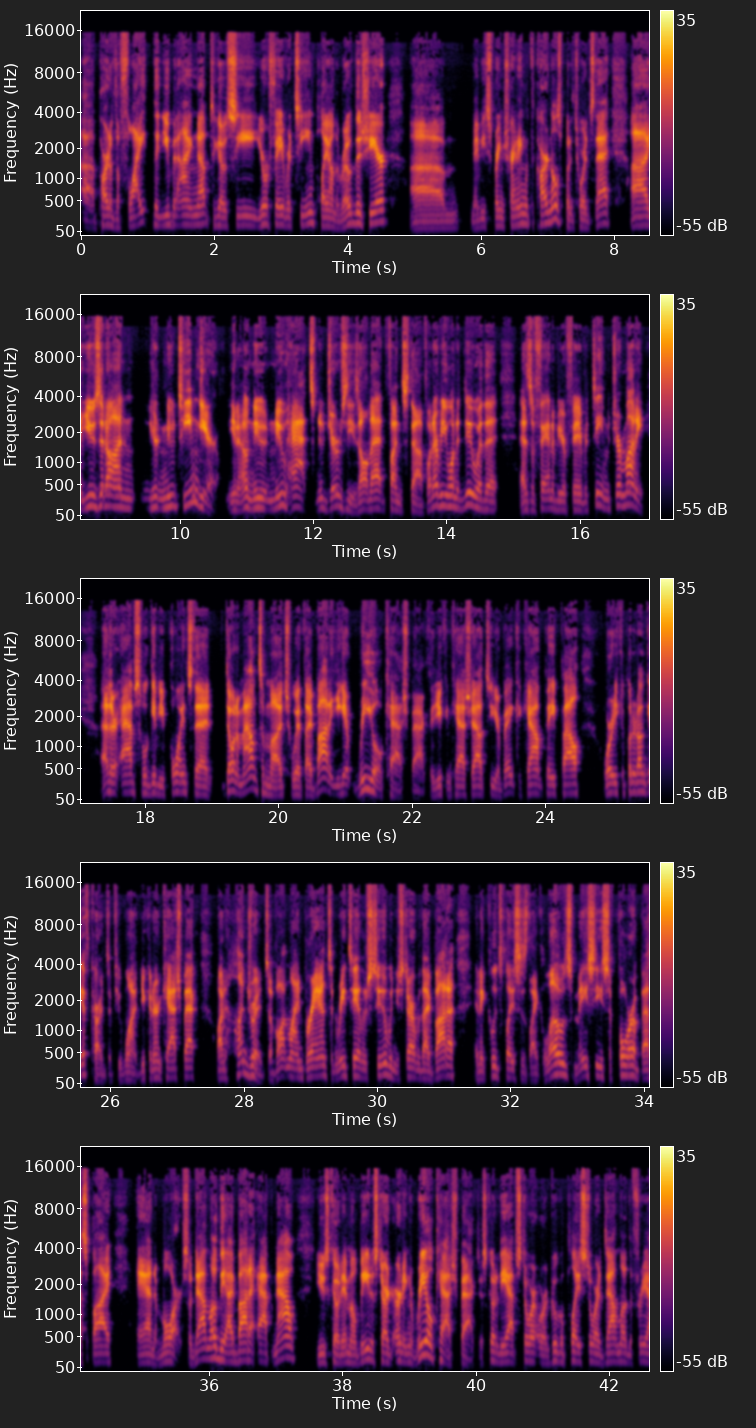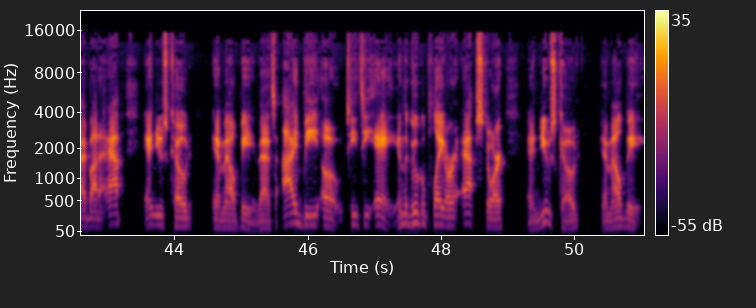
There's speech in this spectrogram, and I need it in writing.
uh, part of the flight that you've been eyeing up to go see your favorite team play on the road this year, um, maybe spring training with the Cardinals, put it towards that. Uh, use it on your new team gear, you know, new new hats, new jerseys, all that fun stuff. Whatever you want to do with it as a fan of your favorite team, it's your money. Other apps will give you points that don't amount to much. With Ibotta, you get real cash back that you can cash out to your bank account, PayPal, or you can put it on gift cards if you want. You can earn cash back on hundreds of online brands and retailers too when you start with Ibotta. It includes places like Lowe's, Macy's, Sephora, Best Buy, and more. So download the Ibotta app now. Use code MLB to start earning real cash back. Just go to the App Store or Google Play Store and download the free Ibotta app and use code MLB. That's I B O T T A in the Google Play or App Store and use code MLB.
